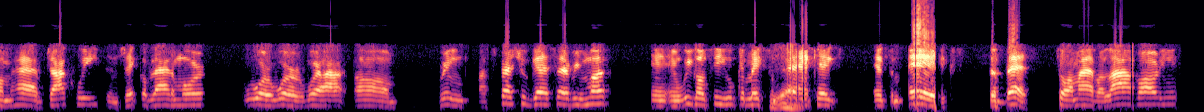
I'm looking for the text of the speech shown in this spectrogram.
um have Jacquees and Jacob Lattimore, where where where I um bring a special guest every month, and, and we're gonna see who can make some Yeah. pancakes and some eggs the best. So I'm gonna have a live audience,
